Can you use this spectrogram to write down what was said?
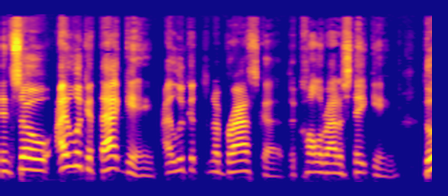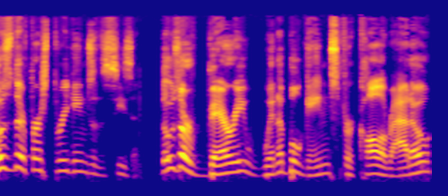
And so I look at that game. I look at the Nebraska, the Colorado State game. Those are their first three games of the season. Those are very winnable games for Colorado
